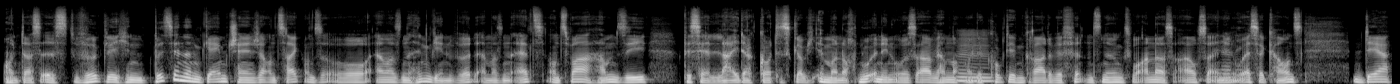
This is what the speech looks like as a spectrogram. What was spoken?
Und das ist wirklich ein bisschen ein Gamechanger und zeigt uns, wo Amazon hingehen wird, Amazon Ads. Und zwar haben sie bisher leider Gottes, glaube ich, immer noch nur in den USA. Wir haben nochmal mm. geguckt eben gerade, wir finden es nirgendwo anders, außer in den US-Accounts. Der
